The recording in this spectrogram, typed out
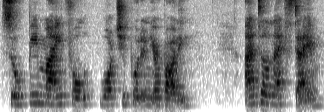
So be mindful what you put in your body. Until next time.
